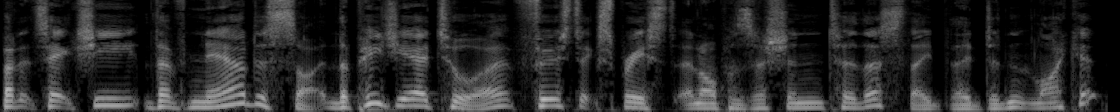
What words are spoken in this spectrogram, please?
But it's actually, they've now decided, the PGA Tour first expressed an opposition to this. They, they didn't like it.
